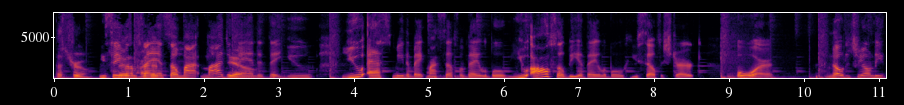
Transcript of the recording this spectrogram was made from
that's true. You see what I'm saying? So my my demand is that you you ask me to make myself available. You also be available, you selfish jerk, or know that you don't need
